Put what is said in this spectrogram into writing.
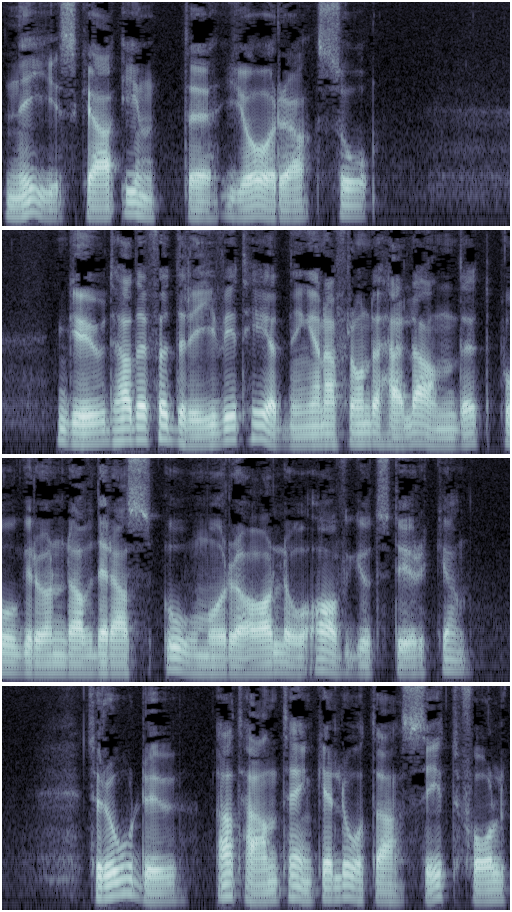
ni ska inte göra så. Gud hade fördrivit hedningarna från det här landet på grund av deras omoral och avgudsdyrkan. Tror du att han tänker låta sitt folk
